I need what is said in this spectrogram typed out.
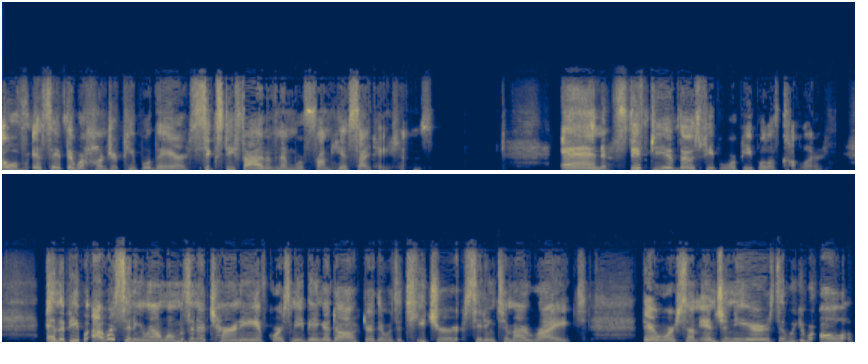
over let's say if there were 100 people there, 65 of them were from his citations. And 50 of those people were people of color. And the people I was sitting around, one was an attorney, of course, me being a doctor. There was a teacher sitting to my right. There were some engineers. We were all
